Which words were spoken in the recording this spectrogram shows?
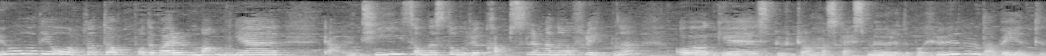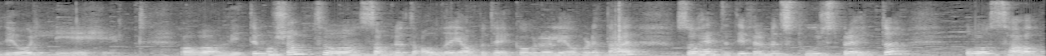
jo, de åpnet opp, og det var mange ja, ti sånne store kapsler med noe flytende. Og eh, spurte om skal jeg smøre det på huden. Da begynte de å le helt Det var vanvittig morsomt. Og samlet alle i apoteket over å le over dette her. Så hentet de frem en stor sprøyte og sa at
